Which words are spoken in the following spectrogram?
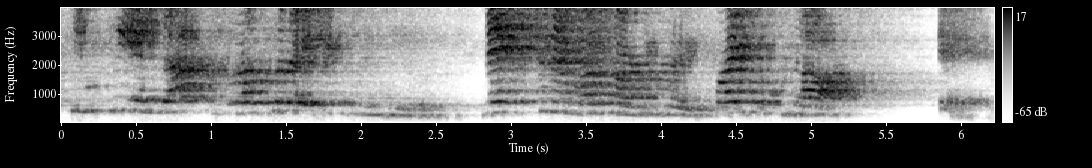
Simply in the you also writing two zeros. Next numbers multiplied. 5 twos are 10.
